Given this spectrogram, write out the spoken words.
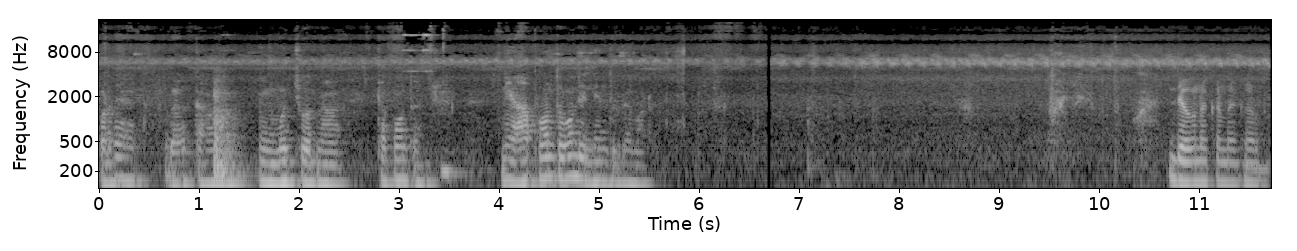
ಪಡ್ದೆ ಬೆಳಕ ಬೆಳಕು ಕಾಣ ಹಿಂಗೆ ಮುಚ್ಚಿ ಹೋದ್ ನಾ ತಗೊಂತ ನೀ ಆ ಫೋನ್ ತೊಗೊಂಡು ಇಲ್ಲಿ ನಿಂತು ಪೇ ಮಾಡು. ದೇವನ ಕಂಡ ಕಾಣ್ತು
